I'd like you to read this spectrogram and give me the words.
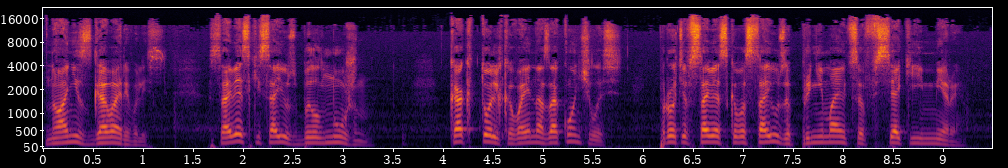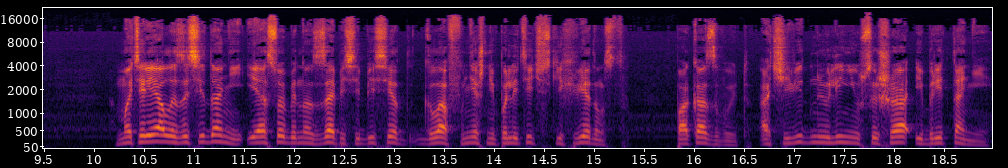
но они сговаривались. Советский Союз был нужен. Как только война закончилась, против Советского Союза принимаются всякие меры. Материалы заседаний и особенно записи бесед глав внешнеполитических ведомств показывают очевидную линию США и Британии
